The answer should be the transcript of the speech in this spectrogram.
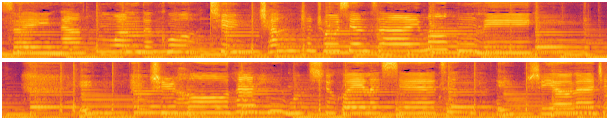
最难忘的过去，常常出现在梦里。于是后来我学会了写字，于是有了这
